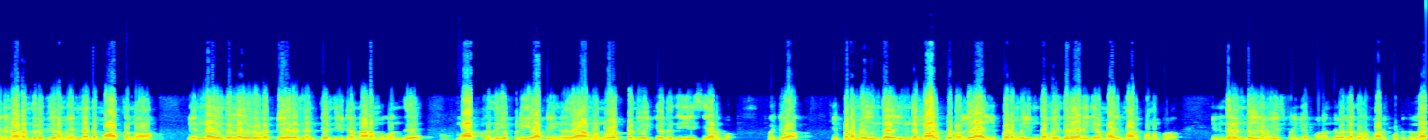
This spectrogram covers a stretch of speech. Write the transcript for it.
என்ன நடந்திருக்கு நம்ம என்ன மாத்தணும் என்ன இதெல்லாம் இதோட பேர் என்னன்னு தெரிஞ்சுக்கிட்டோம்னா நமக்கு வந்து மாற்றுறது எப்படி அப்படிங்கிறத நம்ம நோட் பண்ணி வைக்கிறது ஈஸியா இருக்கும். ஓகேவா? இப்போ நம்ம இந்த இந்த மார்க் போட்டோம் இல்லையா? இப்போ நம்ம இந்த இதுல இணைக்கிற மாதிரி மார்க் பண்ண போறோம். இந்த ரெண்டையும் நம்ம யூஸ் பண்ணிக்க போறோம். இந்த வெள்ளை கலர் மார்க் போட்டுக்கல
